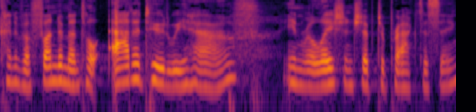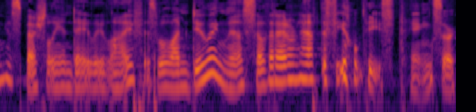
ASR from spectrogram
kind of a fundamental attitude we have in relationship to practicing, especially in daily life, is well, I'm doing this so that I don't have to feel these things, or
